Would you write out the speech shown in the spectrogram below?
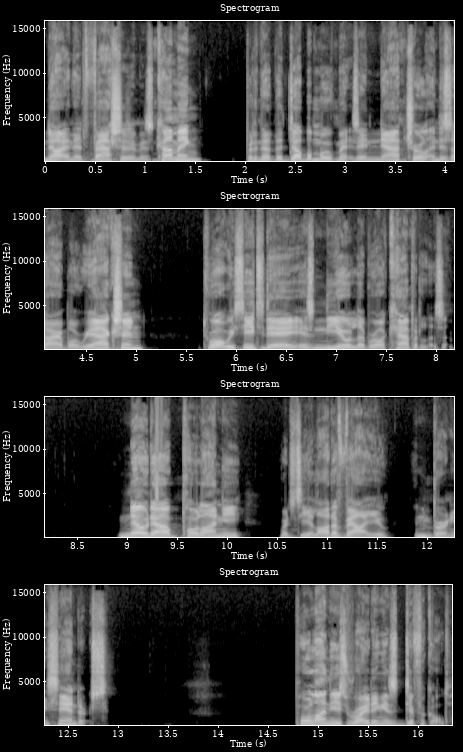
Not in that fascism is coming, but in that the double movement is a natural and desirable reaction to what we see today as neoliberal capitalism. No doubt Polanyi would see a lot of value in Bernie Sanders. Polanyi's writing is difficult,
